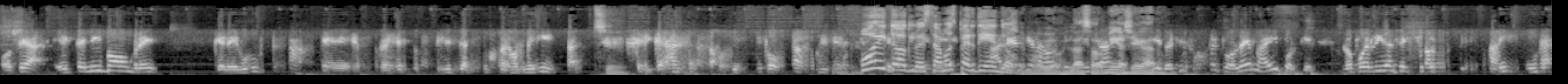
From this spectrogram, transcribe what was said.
O sea, este mismo hombre que le gusta, eh, por ejemplo, las hormiguitas, Sí. se con Uy, Doc, lo estamos perdiendo. las hormigas llegaron. Y entonces fue el problema ahí, porque no puede vida sexual, hay una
